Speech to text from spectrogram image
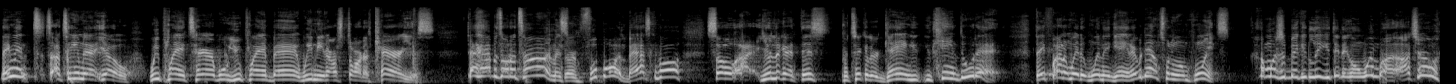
Name me a team that yo, we playing terrible, you playing bad. We need our star to carry us. That happens all the time. It's football and basketball. So I, you're looking at this particular game. You, you can't do that. They find a way to win a game. They were down 21 points. How much of a big league you think they're gonna win by, Acho?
